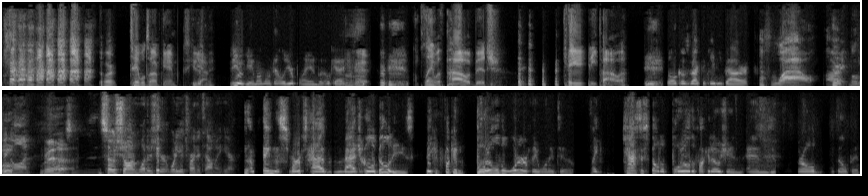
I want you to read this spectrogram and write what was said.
or tabletop game. Excuse Yeah. me. Video game. I don't know what the hell you're playing, but okay. I'm playing with power, bitch. Katie Power. it all comes back to Katie Power. Wow. All right, moving Ooh. on. Yeah. So, Sean, what is your what are you trying to tell me here? I'm saying the Smurfs have magical abilities. They can fucking boil the water if they wanted to. Like cast a spell to boil the fucking ocean, and They're all melted.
